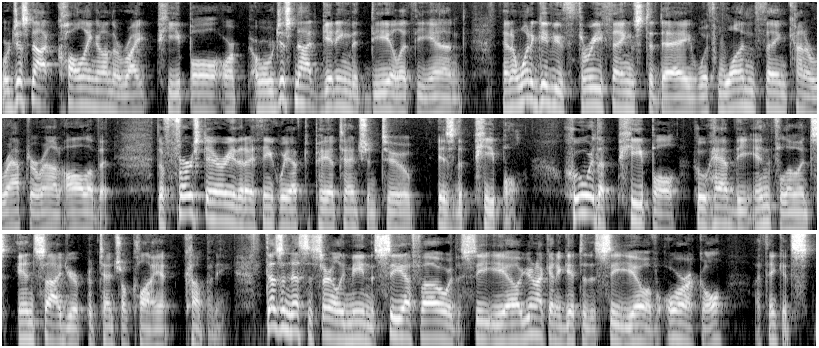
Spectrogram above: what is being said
we're just not calling on the right people or, or we're just not getting the deal at the end. And I want to give you three things today with one thing kind of wrapped around all of it. The first area that I think we have to pay attention to is the people who are the people who have the influence inside your potential client company. Doesn't necessarily mean the CFO or the CEO. You're not going to get to the CEO of Oracle. I think it's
